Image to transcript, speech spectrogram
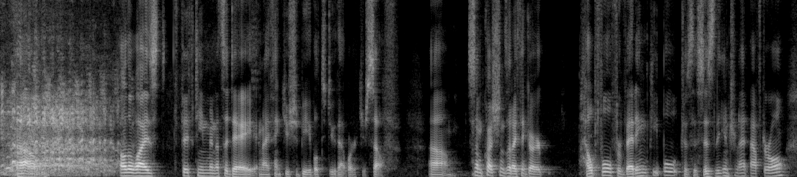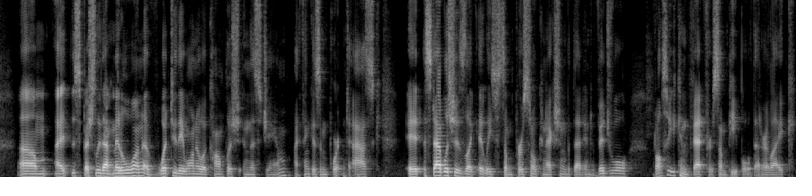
Um, otherwise, 15 minutes a day, and I think you should be able to do that work yourself. Um, some questions that I think are helpful for vetting people, because this is the internet after all. Um, I, especially that middle one of what do they want to accomplish in this jam, I think is important to ask. It establishes like at least some personal connection with that individual, but also you can vet for some people that are like,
